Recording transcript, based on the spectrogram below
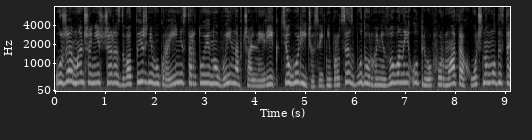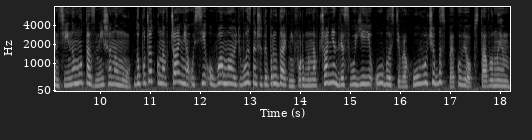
Уже менше ніж через два тижні в Україні стартує новий навчальний рік. Цьогоріч освітній процес буде організований у трьох форматах: очному, дистанційному та змішаному. До початку навчання усі ОВА мають визначити придатні форми навчання для своєї області, враховуючи безпекові обставини.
